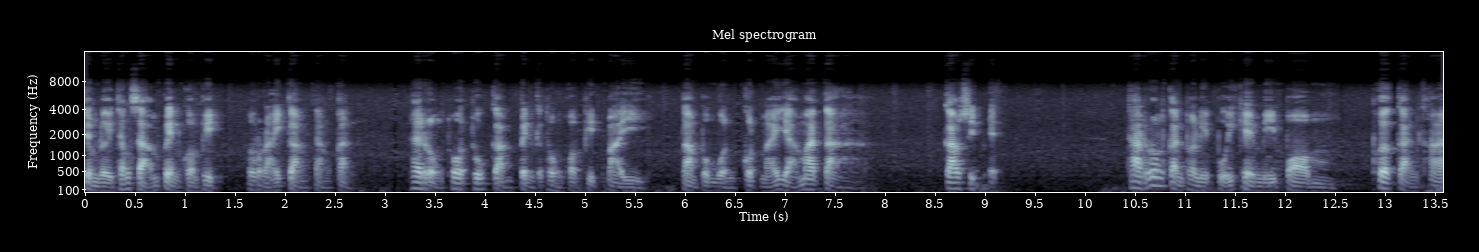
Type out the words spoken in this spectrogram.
จำเลยทั้ง 3 เป็นความผิดหลายกรรมต่างกัน ให้ลงโทษทุกกรรมเป็นกระทงความผิดไป ตามประมวลกฎหมายยามาตรา 91ถ้าร่วมกันผลิตปุ๋ยเคมีปลอม เพื่อการค้า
